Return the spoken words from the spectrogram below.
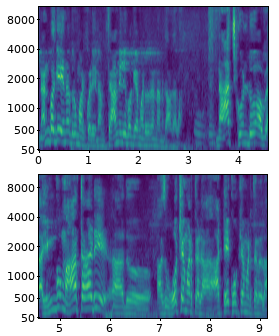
ನನ್ನ ಬಗ್ಗೆ ಏನಾದರೂ ಮಾಡ್ಕೊಳ್ಳಿ ನಮ್ಮ ಫ್ಯಾಮಿಲಿ ಬಗ್ಗೆ ಮಾಡಿದ್ರೆ ನನಗಾಗಲ್ಲ. ನಾಚ್ಕೊಂಡು ಅವ್- ಹೆಂಗೂ ಮಾತಾಡಿ ಅದು ಅದು ಓಕೆ ಮಾಡ್ತಾಳೆ ಆ- ಆ ಟೇಕ್ ಓಕೆ ಮಾಡ್ತಾಳಲ್ಲ.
